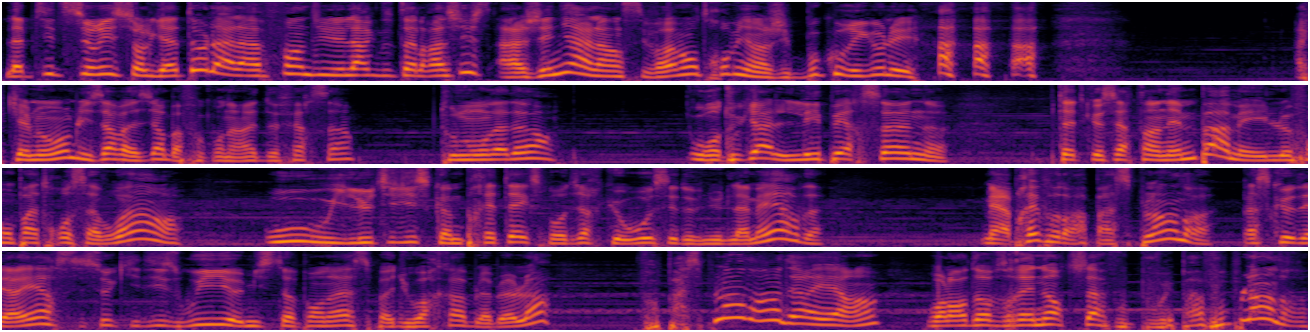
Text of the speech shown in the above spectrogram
La petite cerise sur le gâteau là à la fin du l'arc de Talrassus. Ah génial, hein, c'est vraiment trop bien. J'ai beaucoup rigolé. à quel moment Blizzard va se dire bah faut qu'on arrête de faire ça? Tout le monde adore. Ou en tout cas les personnes, peut-être que certains n'aiment pas mais ils le font pas trop savoir. Ou ils l'utilisent comme prétexte pour dire que WoW c'est devenu de la merde. Mais après, faudra pas se plaindre, parce que derrière, c'est ceux qui disent oui, euh, Mr. Panda, c'est pas du Warcraft, blablabla faut pas se plaindre hein, derrière. Hein. Warlord of Draenor, ça, vous pouvez pas vous plaindre.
